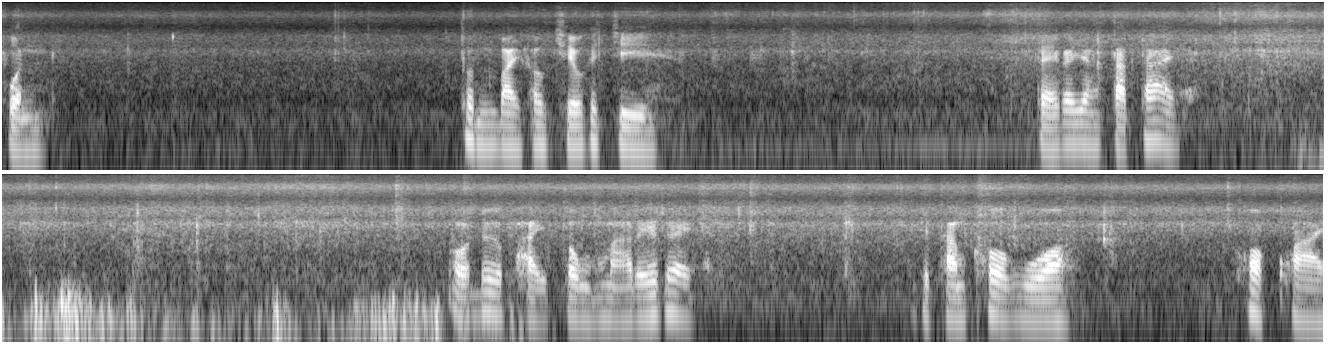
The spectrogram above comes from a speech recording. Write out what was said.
ฝน ต้นใบเขาเขียวขจี แต่ก็ยังตัดได้ ออเดอร์ไผ่ตรงมาเรื่อยๆ จะทำคอกวัวคอกควาย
